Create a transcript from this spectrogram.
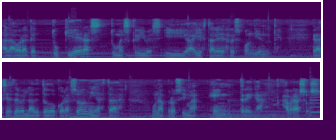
a la hora que tú quieras, tú me escribes y ahí estaré respondiéndote. Gracias de verdad de todo corazón y hasta una próxima entrega. Abrazos.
